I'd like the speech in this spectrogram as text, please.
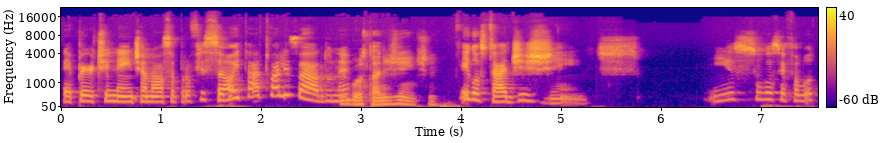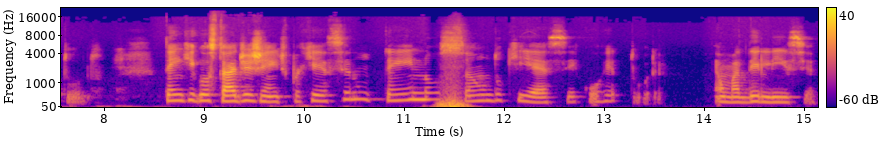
é pertinente à nossa profissão e estar tá atualizado, né? E gostar de gente, né? E gostar de gente. Isso você falou tudo. Tem que gostar de gente, porque você não tem noção do que é ser corretora. É uma delícia.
